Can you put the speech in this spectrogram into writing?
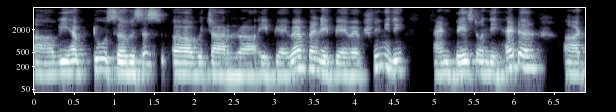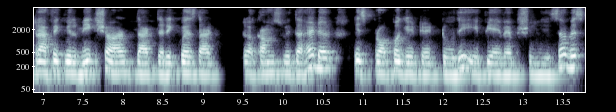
uh, we have two services uh, which are uh, API Web and API Web Srinidhi. And based on the header, uh, Traefik will make sure that the request that uh, comes with the header is propagated to the API Web Srinidhi service,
